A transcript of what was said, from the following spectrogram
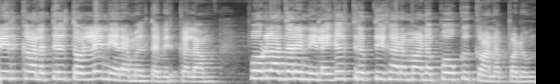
பிற்காலத்தில் தொல்லை நேராமல் தவிர்க்கலாம். பொருளாதார நிலையில் திருப்திகரமான போக்கு காணப்படும்.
